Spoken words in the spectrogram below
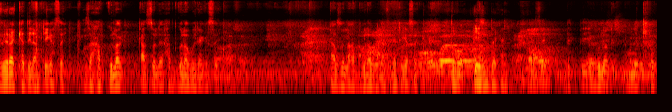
যে রাখা দিলাম, ঠিক আছে? যে হাতগুলা কাজলে হাতগুলা বইরা গেছে। কাজলে হাতগুলা বইরা গেছে, ঠিক আছে? তো এই যে দেখেন, এই যে দেখতে এগুলো মানে ছোট,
